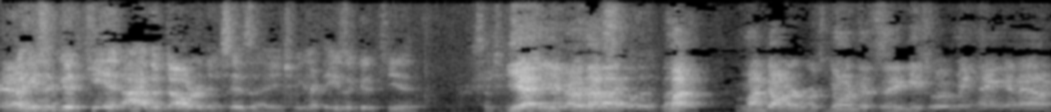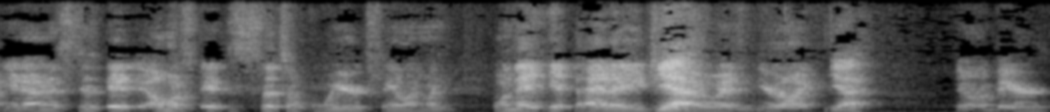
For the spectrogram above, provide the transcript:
Yeah. But he's a good kid. I have a daughter that's his age. He's, he's a good kid. Such a good Yeah, kid. you know that's Everybody loves my my daughter was going to Ziggy's with me, hanging out. You know, and it's just it almost it's such a weird feeling when when they hit that age. Yeah. You know, and you're like, yeah, you want a beer?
